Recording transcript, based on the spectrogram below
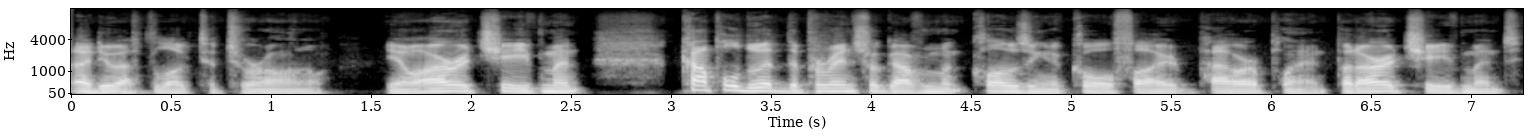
I do have to look to Toronto. You know, our achievement, coupled with the provincial government closing a coal fired power plant, but our achievement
